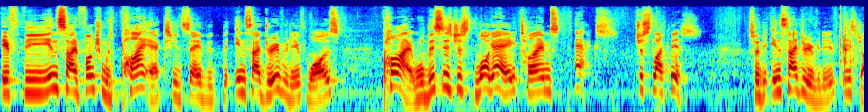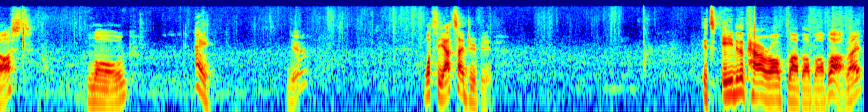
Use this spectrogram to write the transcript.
If the inside function was pi x, you'd say that the inside derivative was pi. Well, this is just log a times x, just like this. So the inside derivative is just log a. Yeah? What's the outside derivative? It's e to the power of blah, blah, blah, blah, right?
